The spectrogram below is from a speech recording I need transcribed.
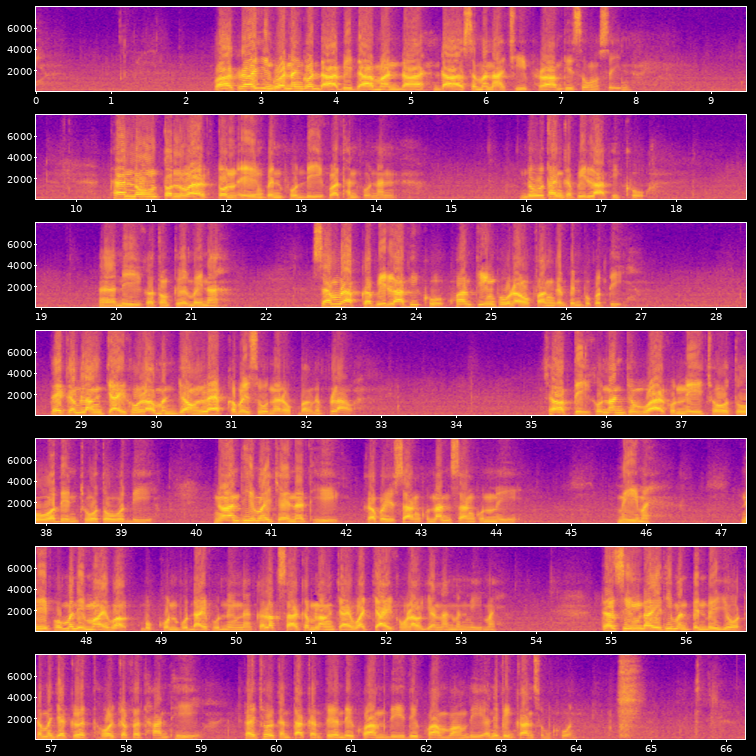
ปากร้ายยิ่งกว่านั้นก็ด่าบิดามารดาด่าสมณะชีพรามที่ทรงศีล ถ้าลงตนว่าตนเองเป็นผู้ดีกว่าท่านผู้นั้น ดูท่านกปิละพิโขนี่ก็ต้องเตือนไว้นะสำหรับกปิละพิโขความจริงพวกเราฟังกันเป็นปกติ แต่กำลังใจของเรามันย่องแลบเข้าไปสู่นรกบ้างหรือเปล่า ชอบติคนนั้นชมว่าคนนี้โชว์ตัวว่าเด่นโชว์ตัวว่าดี งานที่ไม่ใช่หน้าที่ก็ไปสั่งคนนั้นสั่งคนนี้มีไหมนี่ผมไม่ได้หมายว่าบุคคลผู้ใดผู้หนึ่งนะก็รักษากำลังใจว่าใจของเราอย่างนั้นมันมีไหมแต่สิ่งใดที่มันเป็นประโยชน์แล้วมันจะเกิดโทษกับสถานที่ก็ช่วยกันตักกันเตือนด้วยความดีด้วยความหวังดี อันนี้เป็นการสมควร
